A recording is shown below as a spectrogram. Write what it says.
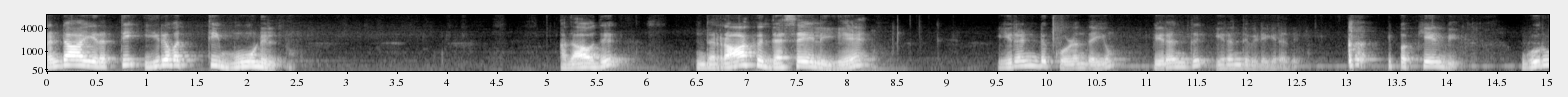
ரெண்டாயிரத்தி இருபத்தி மூணில். அதாவது இந்த ராகு தசையிலேயே இரண்டு குழந்தையும் பிறந்து இறந்து விடுகிறது. இப்போ கேள்வி குரு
